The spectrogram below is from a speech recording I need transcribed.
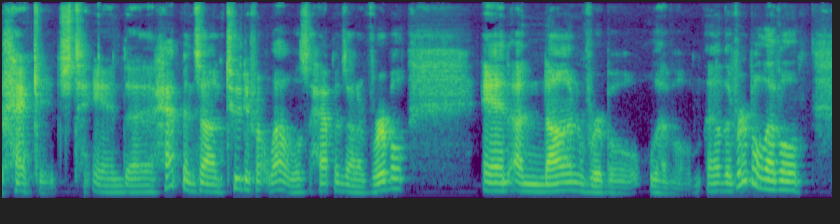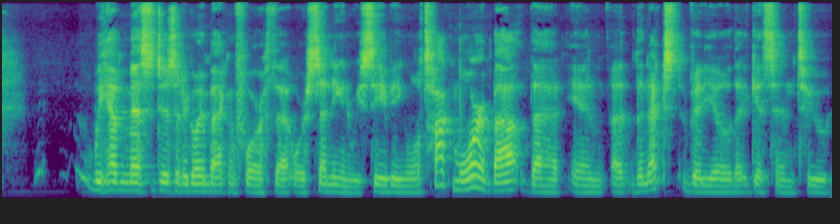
packaged, and uh, happens on two different levels. It happens on a verbal and a nonverbal level. Now, the verbal level, we have messages that are going back and forth that we're sending and receiving. We'll talk more about that in uh, the next video that gets into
